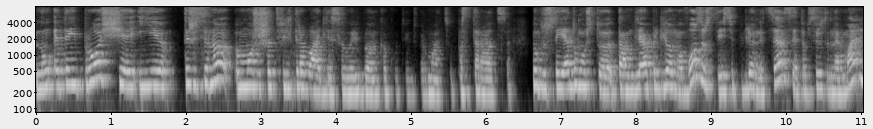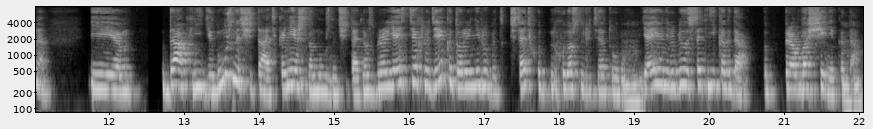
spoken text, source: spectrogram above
Ну, это и проще, и ты же все равно можешь отфильтровать для своего ребенка какую-то информацию, постараться. Ну, потому что я думаю, что там для определенного возраста есть определенный ценз, это абсолютно нормально. И да, книги нужно читать, конечно, нужно читать. Но, например, я из тех людей, которые не любят читать художественную литературу. Mm-hmm. Я ее не любила читать никогда. Вот прям вообще никогда. Mm-hmm.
